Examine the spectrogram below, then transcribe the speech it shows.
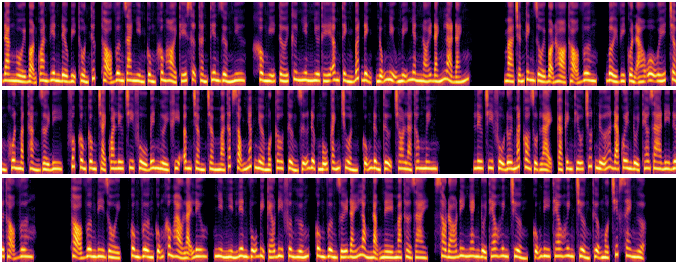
Đang ngồi bọn quan viên đều bị thổn thức thọ vương ra nhìn cùng không hỏi thế sự thần tiên dường như, không nghĩ tới cư nhiên như thế âm tình bất định, nũng nịu mỹ nhân nói đánh là đánh. Mà chấn kinh rồi bọn họ thọ vương, bởi vì quần áo ô uế trầm khuôn mặt thẳng rời đi, Phúc Công Công trải qua lưu chi phủ bên người khi âm trầm trầm mà thấp giọng nhắc nhở một câu tưởng giữ được mũ cánh chuồn, cũng đừng tự cho là thông minh. Lưu chi phủ đôi mắt co rụt lại, cả kinh thiếu chút nữa đã quên đuổi theo ra đi đưa thọ vương. Thọ vương đi rồi, cung vương cũng không hảo lại lưu, nhìn nhìn liên vũ bị kéo đi phương hướng, cung vương dưới đáy lòng nặng nề mà thở dài, sau đó đi nhanh đuổi theo huynh trưởng, cũng đi theo huynh trưởng thượng một chiếc xe ngựa.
